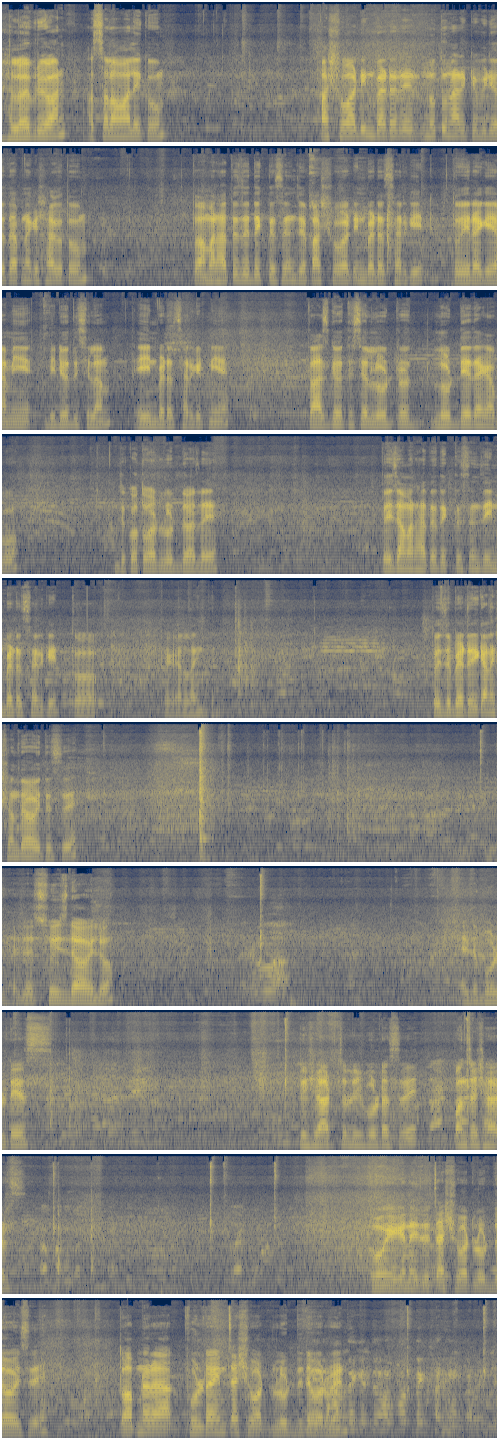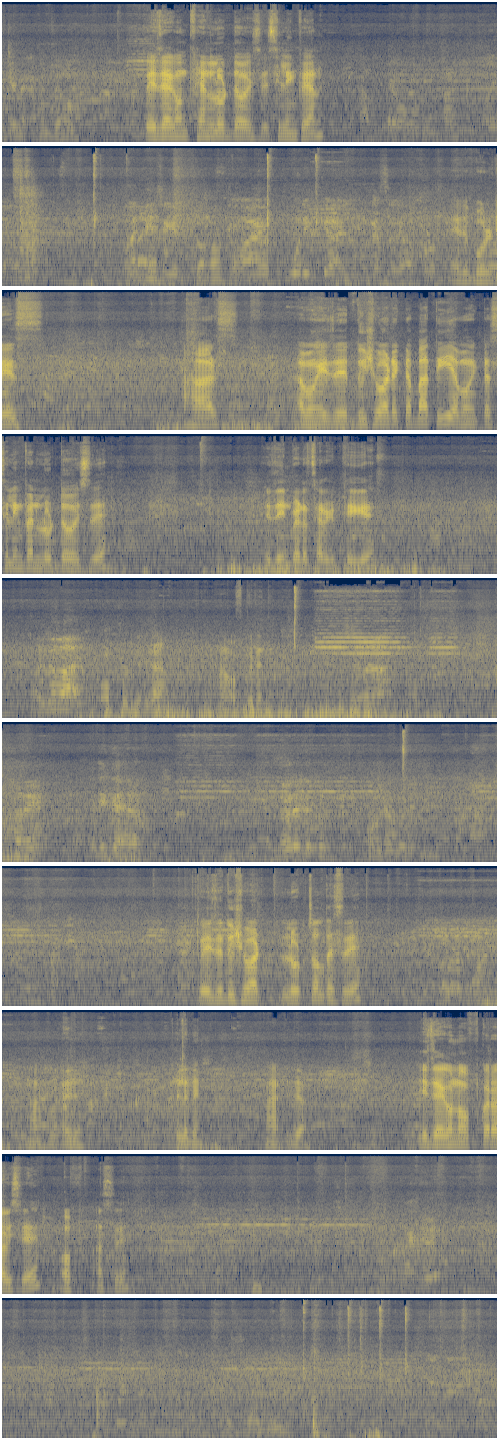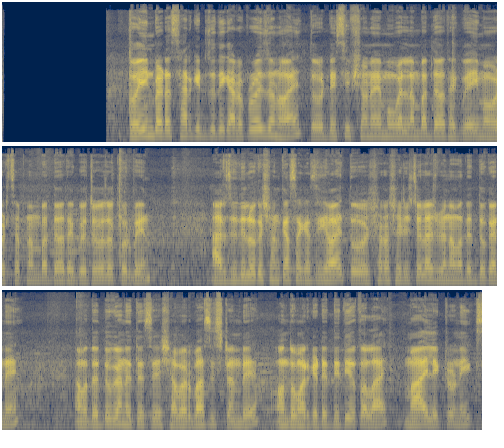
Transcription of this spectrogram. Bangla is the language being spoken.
হ্যালো এভরিওয়ান আসসালামু আলাইকুম। পাঁচশো ওয়াট ইনভার্টারের নতুন আরেকটি ভিডিওতে আপনাকে স্বাগতম। তো আমার হাতে যে দেখতেছেন যে পাঁচশো ওয়াট ইনভার্টার সার্কিট, তো এর আগে আমি ভিডিও দিছিলাম এই ইনভার্টার সার্কিট নিয়ে। তো আজকে হতেছে লোড লোড দিয়ে দেখাবো যে কত ওয়াট লোড দেওয়া যায়। তো এই যে আমার হাতে দেখতেছেন যে ইনভার্টার সার্কিট, তো লাইন তো এই যে ব্যাটারি কানেকশন দেওয়া হইতেছে। এই যে সুইচ দেওয়া হইল। এই যে ভোল্টেজ। দুশো আটচল্লিশ ভোল্ট আছে, পঞ্চাশ হার্স এবং এখানে এই যে চারশো ওয়াট লোড দেওয়া হয়েছে। তো আপনারা ফুল টাইম চারশো ওয়াট লোড দিতে পারবেন। এই যে এখন ফ্যান লোড দেওয়া হয়েছে সিলিং ফ্যান এই যে ভোল্টেজ হার্স এবং এই যে দুইশো ওয়াট একটা বাতি এবং একটা সিলিং ফ্যান লোড দেওয়া হয়েছে। এই যে ইনভার্টার সার্কিট থেকে। অফ করে দেয় হ্যাঁ? হ্যাঁ অফ করে দিন তো এই যে দুশো ওয়াট লোড চলতেছে। হ্যাঁ এই যে। ফেলে দেন। হ্যাঁ যা। এই যে এখন অফ করা হয়েছে অফ আছে। তো ইনভার্টার সার্কিট যদি কারও প্রয়োজন হয়, তো ডিসক্রিপশনে মোবাইল নাম্বার দেওয়া থাকবে এই হোয়াটসঅ্যাপ নাম্বার দেওয়া থাকবে, যোগাযোগ করবেন। আর যদি লোকেশন কাছাকাছি হয়, তো সরাসরি চলে আসবেন আমাদের দোকানে। আমাদের দোকান হইতেছে সাভার বাস স্ট্যান্ডে, অন্ধ মার্কেটের দ্বিতীয় তলায়, মা ইলেকট্রনিক্স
